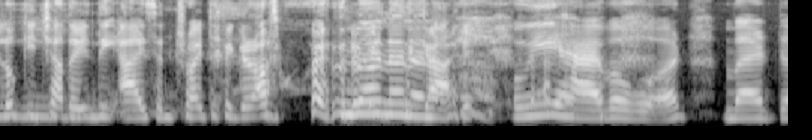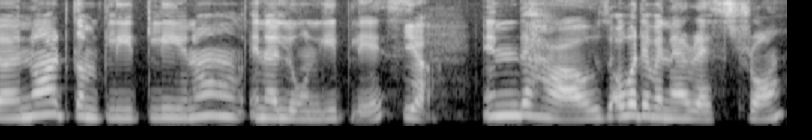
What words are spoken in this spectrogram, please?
look each other in the eyes and try to figure out whether No, it's no, the no, guy. no. We have a word, but uh, not completely, you know, in a lonely place. Yeah. In the house or whatever, in a restaurant.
